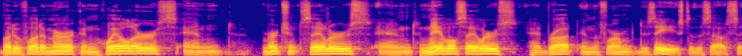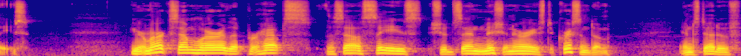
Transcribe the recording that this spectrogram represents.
but of what American whalers and merchant sailors and naval sailors had brought in the form of disease to the South Seas. He remarked somewhere that perhaps the South Seas should send missionaries to Christendom instead of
